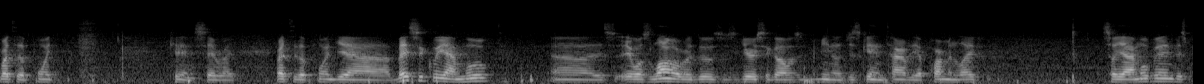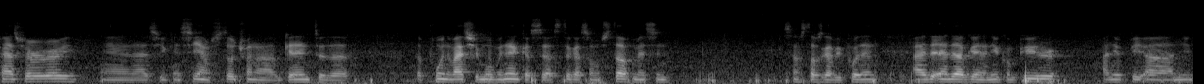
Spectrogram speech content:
right to the point. Can't even say right, right to the point. Yeah, basically I moved. Uh, it was long overdue. It was years ago. I was, you know, just getting tired of the apartment life. So yeah, I moved in this past February, and as you can see, I'm still trying to get into the the point of actually moving in because I still got some stuff missing. Some stuff's got to be put in. I ended up getting a new computer, a new, uh, new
